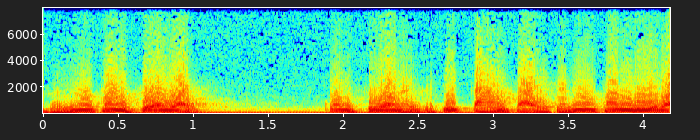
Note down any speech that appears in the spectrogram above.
แต่เราทำเสื้อไหวความเสื้อนั่นก็ติดตามไปแต่เราทำดีไหว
